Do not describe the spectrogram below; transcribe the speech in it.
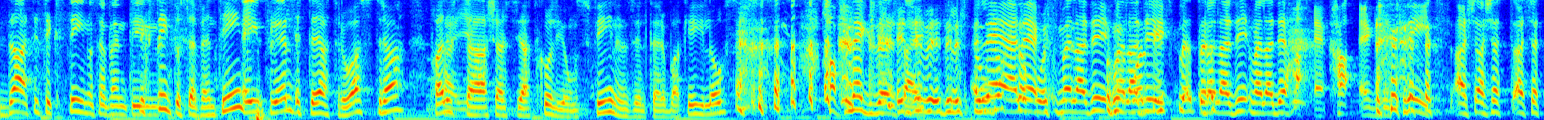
id-dati 16 u 17. 16 to 17. April. It-Teatru Astra. Bħalissa għaxar sigħat kuljum sfin nżilt erba' kilos. Ħafna exercise. Iġifieri din l-istudu Le, Alex, octopus. mela di, u mela di, l-Maltese splatter. mela di, mela di ħaqqek, ħaqqek di, trid, għax għax qed- għax qed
